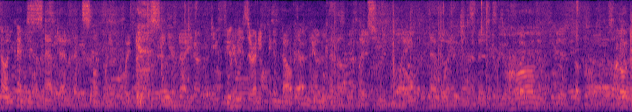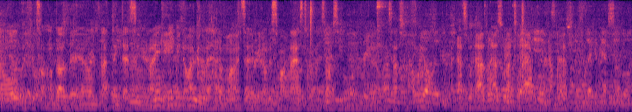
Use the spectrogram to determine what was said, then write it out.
Todd, you kind of snapped out of that slump when you played the senior night. Do you feel is there anything about them that kind of lets you play that way them? Um, I don't know it's something about them. I think that senior night game, you know, I kind of had a mindset of, you know, this is my last time at Thompson-Boling Arena. Let's have some fun. And that's what that's, that's what I told everyone. Like, I'm gonna have some fun. So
